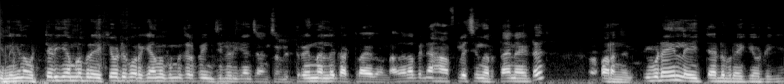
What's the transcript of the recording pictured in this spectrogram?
ഇല്ലെങ്കിൽ ഒറ്റയടിക്ക് നമ്മൾ ബ്രേക്ക് ഔട്ട് കുറയ്ക്കാൻ നോക്കുമ്പോൾ ചിലപ്പോൾ എഞ്ചിൻ അടിക്കാൻ ചാൻസ് ഉണ്ട് ഇത്രയും നല്ല കട്ടർ ആയതുകൊണ്ട് അതാണ് പിന്നെ ഹാഫ് ക്ലച്ച് നിർത്താനായിട്ട് പറഞ്ഞത്. ഇവിടെയും ലേറ്റ് ആയിട്ട് ബ്രേക്ക് ഔട്ടിക്ക്.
